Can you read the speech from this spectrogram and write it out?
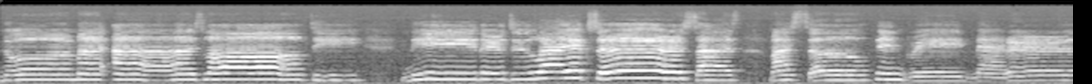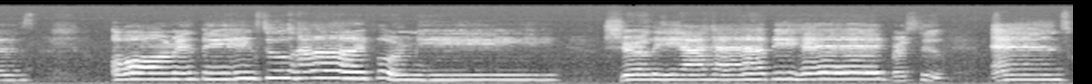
nor my eyes lofty, neither do I exercise myself in great matters, or in things too high for me. Surely I have behaved, verse 2, and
